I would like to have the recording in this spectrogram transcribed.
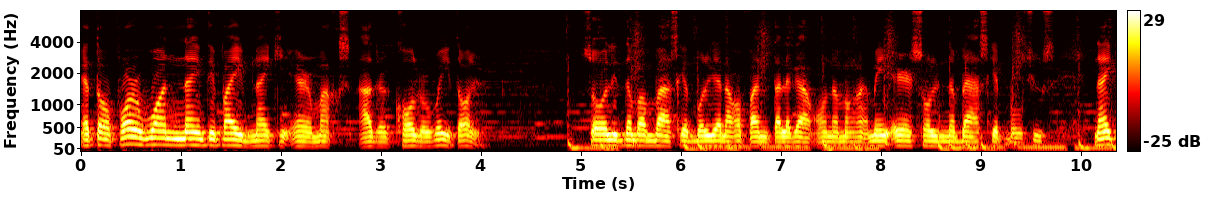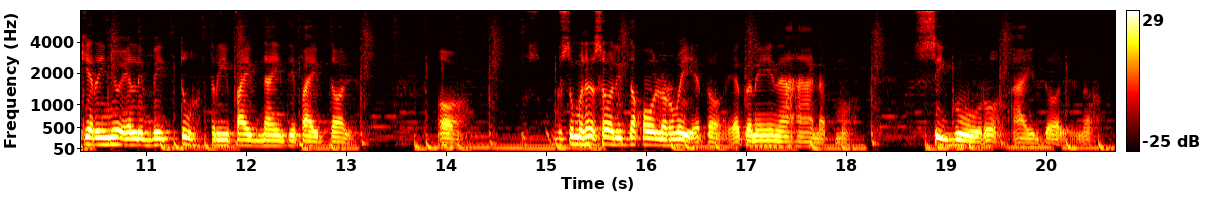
Ito, 4.195 Nike Air Max. Other colorway, tol. Solid na pang basketball yan. Ako fan talaga ako ng mga may airsole na basketball shoes. Nike Renew Elevate 2, 3.595, tol. Oh, gusto mo na solid na colorway, ito. Ito na hinahanap mo. Siguro, idol, no?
